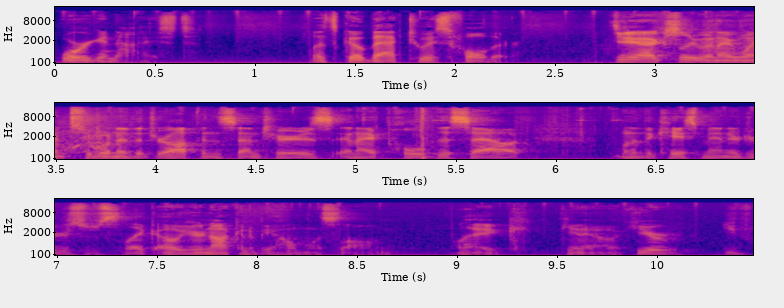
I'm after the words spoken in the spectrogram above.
organized. Let's go back to his folder. Do you know, actually, when I went to one of the drop-in centers and I pulled this out, one of the case managers was like, "Oh, you're not going to be homeless long. Like, you know, you're you've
